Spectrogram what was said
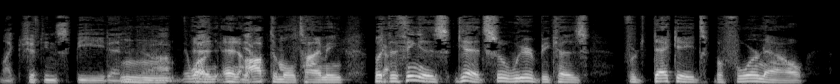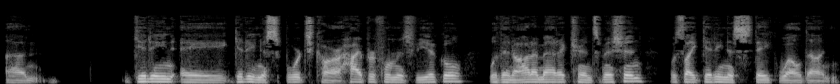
like shifting speed and mm-hmm. uh, well, and, and yeah. optimal timing. But yeah. the thing is, yeah, it's so weird because for decades before now, um, getting a getting a sports car, high performance vehicle with an automatic transmission was like getting a steak well done.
